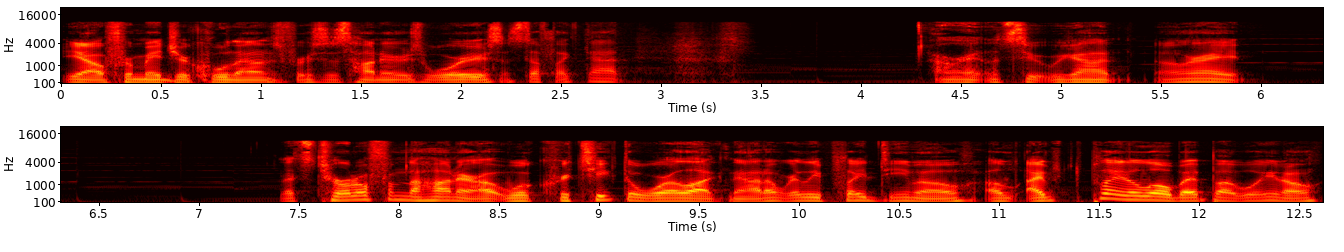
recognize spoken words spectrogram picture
you know, for major cooldowns versus Hunters, Warriors, and stuff like that. All right, let's see what we got. All right. Let's turtle from the hunter. Uh, we'll critique the warlock now. I don't really play demo. Uh, I've played a little bit, but well, you know,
